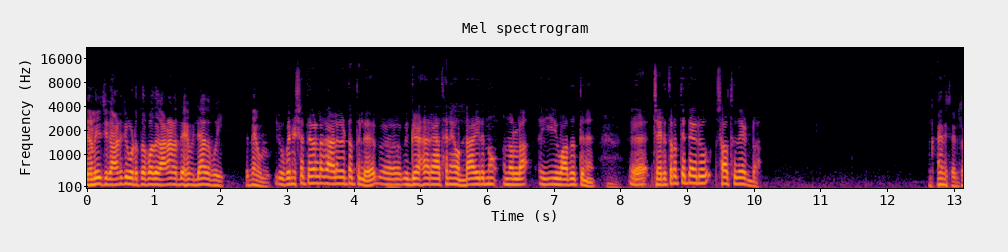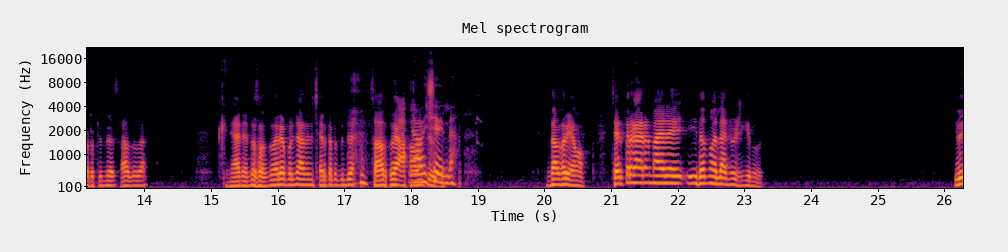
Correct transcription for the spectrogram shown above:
തെളിയിച്ച് കാണിച്ചു കൊടുത്തപ്പോൾ അത് കാണാൻ അദ്ദേഹം ഇല്ലാതെ പോയി എന്നേ ഉള്ളൂ. ഈ ഉപനിഷത്തുകളുടെ കാലഘട്ടത്തിൽ വിഗ്രഹാരാധന ഉണ്ടായിരുന്നു എന്നുള്ള ഈ വാദത്തിന് ചരിത്രത്തിന്റെ ഒരു സാധ്യതയുണ്ടോ അങ്ങനെ ചരിത്രത്തിന്റെ സാധ്യത ഞാൻ എന്റെ സ്വന്തം നിലയെ പറഞ്ഞാൽ അതിന് ചരിത്രത്തിന്റെ സാധ്യത ആവശ്യമില്ല. ആവശ്യമില്ല എന്താണെന്നറിയാമോ? ചരിത്രകാരന്മാരെ ഇതൊന്നുമല്ല അന്വേഷിക്കുന്നത്. ഇത്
